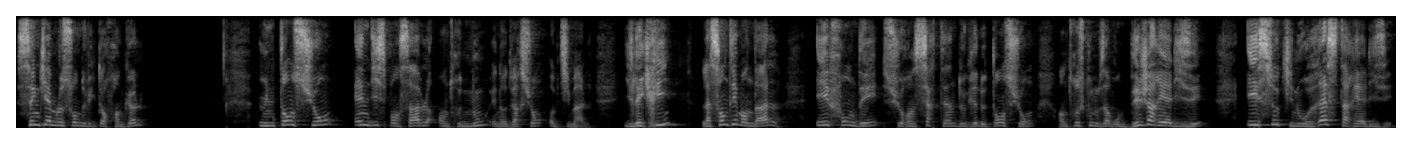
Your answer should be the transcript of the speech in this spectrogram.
Cinquième leçon de Victor Frankl. Une tension indispensable entre nous et notre version optimale. Il écrit La santé mentale est fondée sur un certain degré de tension entre ce que nous avons déjà réalisé et ce qui nous reste à réaliser,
